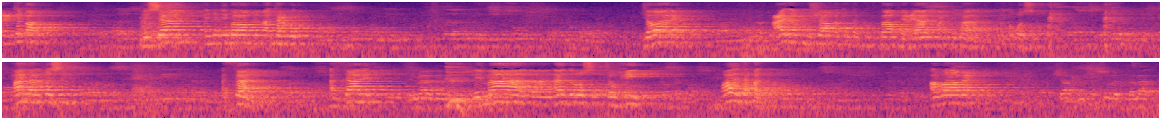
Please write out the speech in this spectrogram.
اعتقاد. لسان إنني براء مما تعبدون. جوارح عدم مشاركة الكفار في أعيادهم واحتفالاتهم الطقوس هذا القسم. الثاني. الثالث لماذا ندرس التوحيد؟ وهذا تقدم. الرابع. شرح الأصول الثلاثة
